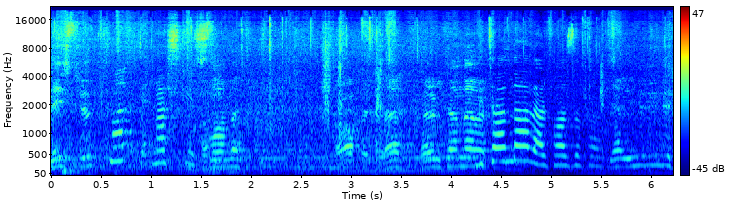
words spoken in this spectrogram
Ne istiyor? Maske. Maske. Tamam ver. Ver, ver bir tane daha ver. Bir tane daha ver fazla fazla. Gel indir indir.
